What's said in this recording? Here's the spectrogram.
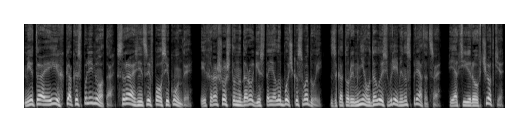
метая их, как из пулемета, с разницей в полсекунды. И хорошо, что на дороге стояла бочка с водой, за которой мне удалось временно спрятаться, и, активировав четки,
